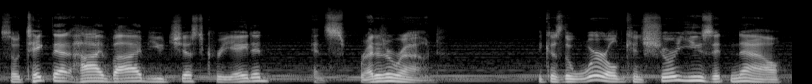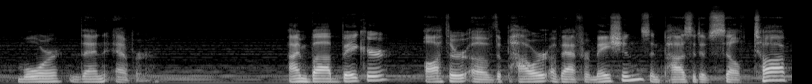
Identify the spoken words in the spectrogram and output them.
So take that high vibe you just created and spread it around. Because the world can sure use it now more than ever. I'm Bob Baker, author of The Power of Affirmations and Positive Self Talk,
